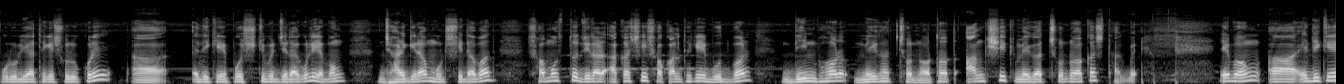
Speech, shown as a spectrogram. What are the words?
পুরুলিয়া থেকে শুরু করে এদিকে পশ্চিমের জেলাগুলি এবং ঝাড়গ্রাম, মুর্শিদাবাদ, সমস্ত জেলার আকাশে সকাল থেকে বুধবার দিনভর মেঘাচ্ছন্ন অর্থাৎ আংশিক মেঘাচ্ছন্ন আকাশ থাকবে। এবং এদিকে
